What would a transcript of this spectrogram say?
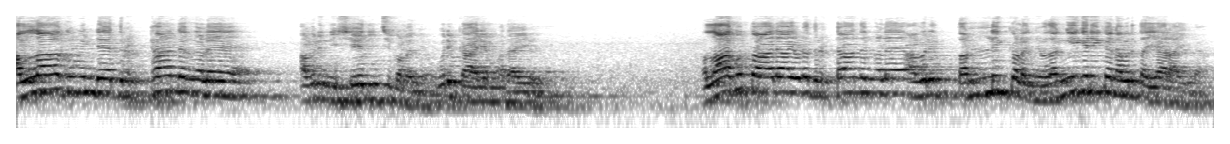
അള്ളാഹുവിന്റെ ദൃഷ്ടാന്തങ്ങളെ അവർ നിഷേധിച്ചു കളഞ്ഞു. ഒരു കാര്യം അതായിരുന്നു. അള്ളാഹു താലായുടെ ദൃഷ്ടാന്തങ്ങളെ അവർ തള്ളിക്കളഞ്ഞു. അത് അംഗീകരിക്കാൻ അവർ തയ്യാറായില്ല.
